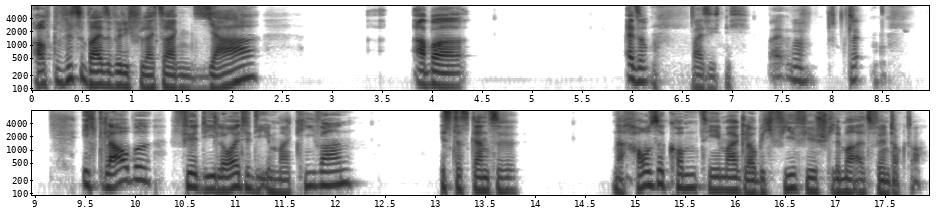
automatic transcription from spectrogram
Auf gewisse Weise würde ich vielleicht sagen, ja. Aber, also, weiß ich nicht. Ich glaube, für die Leute, die im Marquis waren, ist das ganze nach Hause kommen Thema, glaube ich, viel, viel schlimmer als für den Doktor.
